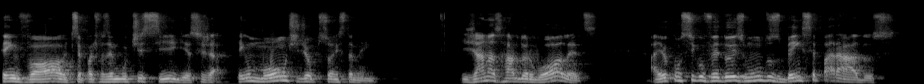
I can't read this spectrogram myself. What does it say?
Tem Vault, você pode fazer multisig, ou seja, tem um monte de opções também. Já nas hardware wallets, aí eu consigo ver dois mundos bem separados.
